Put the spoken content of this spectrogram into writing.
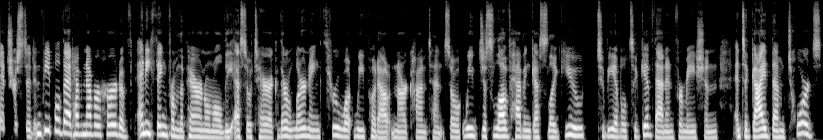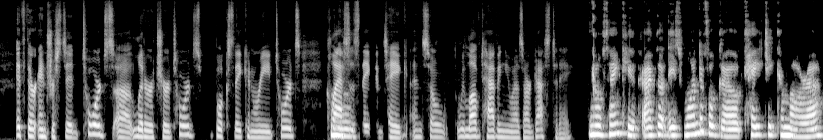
interested, and people that have never heard of anything from the paranormal, the esoteric. They're learning through what we put out in our content. So we just love having guests like you to be able to give that information and to guide them towards, if they're interested, towards uh, literature, towards books they can read, towards classes they can take. And so we loved having you as our guest today. Oh, thank you. I've got this wonderful girl, Katie Kanara,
